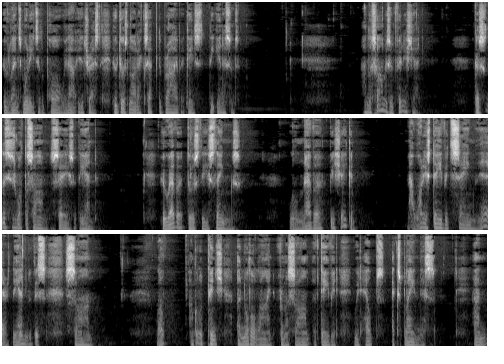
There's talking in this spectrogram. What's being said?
who lends money to the poor without interest, who does not accept the bribe against the innocent. And the psalm isn't finished yet, because this is what the psalm says at the end. Whoever does these things will never be shaken. Now, what is David saying there at the end of this psalm? Well, I'm going to pinch another line from a psalm of David which helps explain this. And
